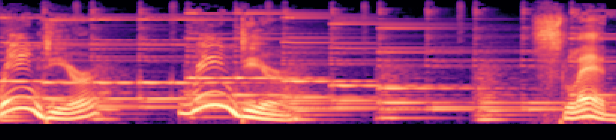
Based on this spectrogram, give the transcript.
Reindeer. Reindeer sled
